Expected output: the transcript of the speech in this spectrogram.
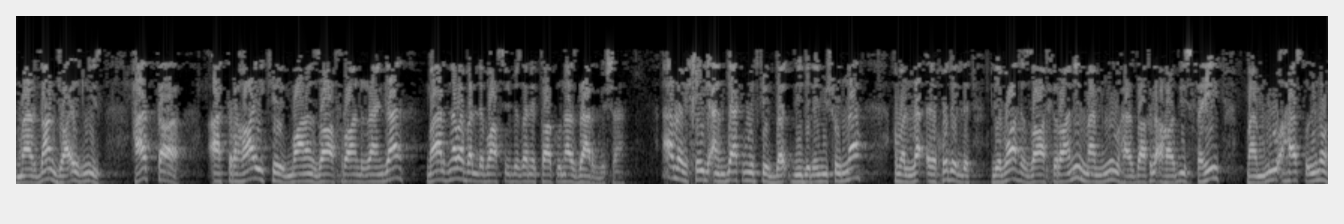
مردان جایز نیست. حتی عطرهایی که مانند زعفران رنگن مرد نباید بر لباسش بزنه تا کنه زرد بشن. اما خیلی اندک بود که دیده نمیشون نه. اما خود لباس زعفرانی ممنوع هست. داخل احادیث صحیح ممنوع هست و اینو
